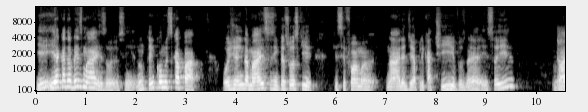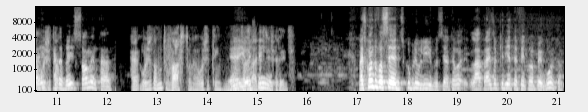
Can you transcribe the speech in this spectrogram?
E, e, é cada vez mais, assim, não tem como escapar. Hoje, ainda mais, assim, pessoas que, que se formam na área de aplicativos, né? Isso aí vai cada tá... vez só aumentar. É, hoje está muito vasto, né? Hoje tem é, muitas é, áreas tem... diferentes. Mas quando você descobriu o livro, assim, lá atrás eu queria ter feito uma pergunta.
